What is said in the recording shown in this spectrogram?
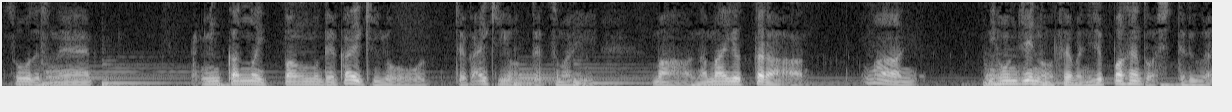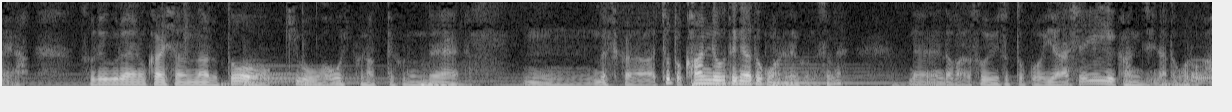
そうですね。民間の一般のでかい企業でかい企業ってつまりまあ名前言ったらまあ日本人の例えば20%は知ってるぐらいなそれぐらいの会社になると規模が大きくなってくるんでうんですからちょっと官僚的なところが出てくるんですよね。でだからそういうちょっとこういやらしい感じなところが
